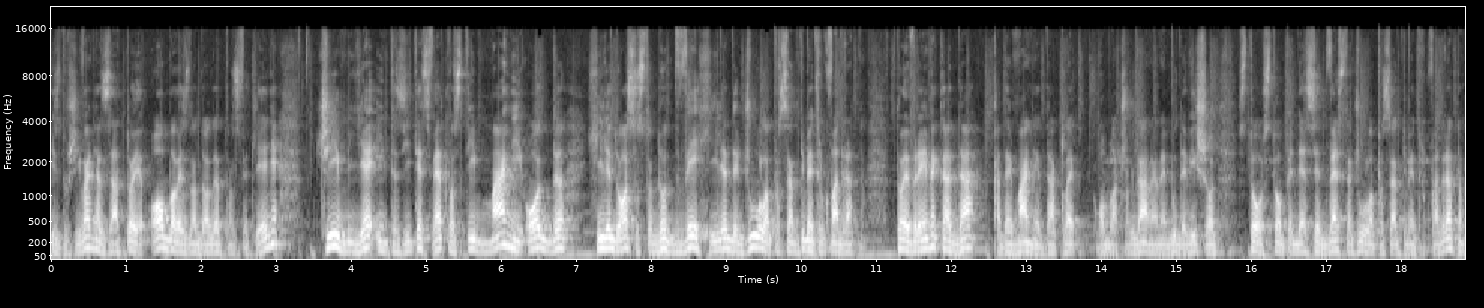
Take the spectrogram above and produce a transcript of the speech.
izduživanja, zato je obavezno dodatno osvetljenje, čim je intenzitet svetlosti manji od 1800 do 2000 džula po centimetru kvadratnom to je vreme kada, kada je manje, dakle, oblačnog dana ne bude više od 100, 150, 200 džula po centimetru kvadratnom,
